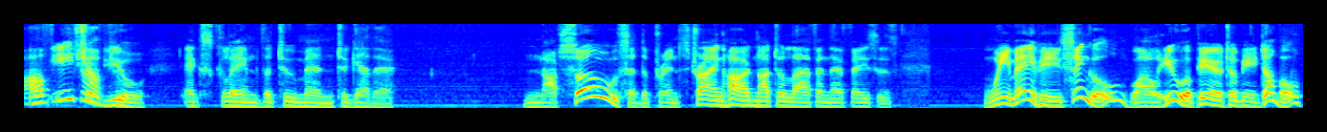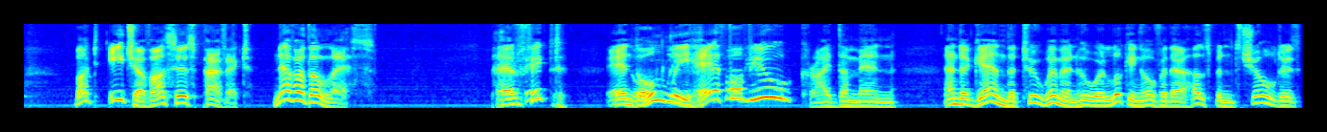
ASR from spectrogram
of each of you!" exclaimed the two men together. "Not so," said the prince, trying hard not to laugh in their faces. "We may be single, while you appear to be double, but each of us is perfect, nevertheless." "Perfect? And only half of you?" cried the men. And again the two women who were looking over their husbands' shoulders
